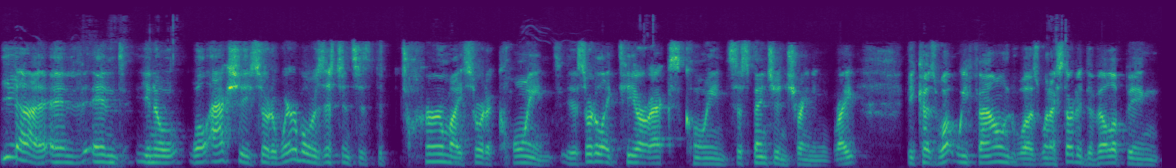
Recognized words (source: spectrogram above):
Yeah, and and you know, well, actually, sort of wearable resistance is the term I sort of coined. It's sort of like TRX coined suspension training, right? Because what we found was when I started developing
